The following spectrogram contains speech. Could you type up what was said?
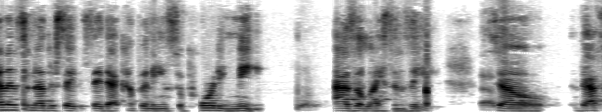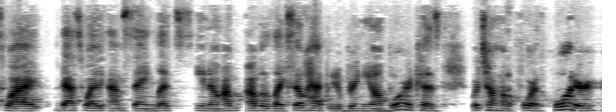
And then it's another say to say that company is supporting me right. as a licensee. Absolutely. so that's why that's why i'm saying let's you know I, I was like so happy to bring you on board because we're talking about fourth quarter.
